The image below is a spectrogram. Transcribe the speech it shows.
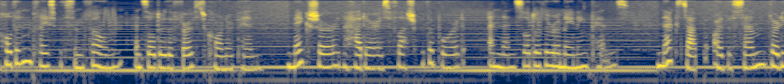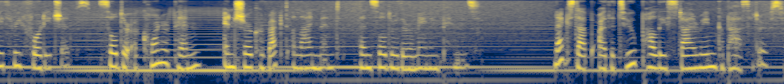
hold it in place with some foam, and solder the first corner pin. Make sure the header is flush with the board, and then solder the remaining pins. Next up are the CEM3340 chips. Solder a corner pin, ensure correct alignment, then solder the remaining pins. Next up are the two polystyrene capacitors.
